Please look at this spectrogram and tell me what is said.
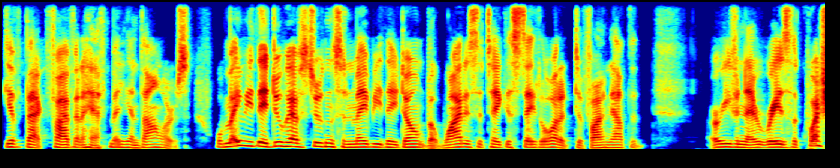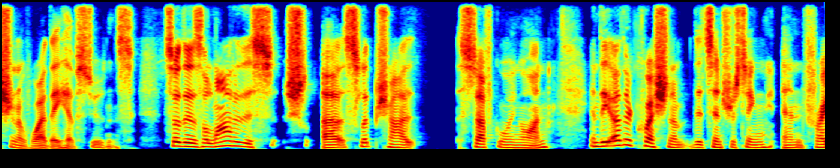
give back five and a half million dollars. Well, maybe they do have students and maybe they don't, but why does it take a state audit to find out that or even raise the question of why they have students. So there's a lot of this uh, slipshod stuff going on. And the other question that's interesting and fr-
